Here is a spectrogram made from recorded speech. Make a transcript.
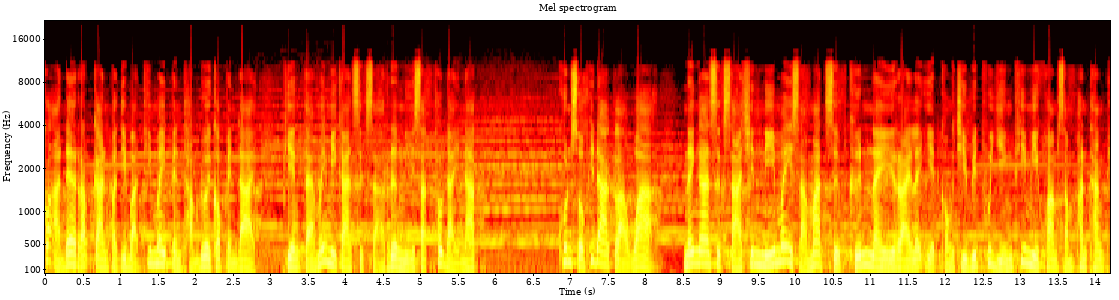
ก็อาจได้รับการปฏิบัติที่ไม่เป็นธรรมด้วยก็เป็นได้ เพียงแต่ไม่มีการศึกษาเรื่องนี้สักเท่าใดนัก คุณโสภิดากล่าวว่า ในงานศึกษาชิ้นนี้ไม่สามารถสืบค้นในรายละเอียดของชีวิตผู้หญิงที่มีความสัมพันธ์ทางเพ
